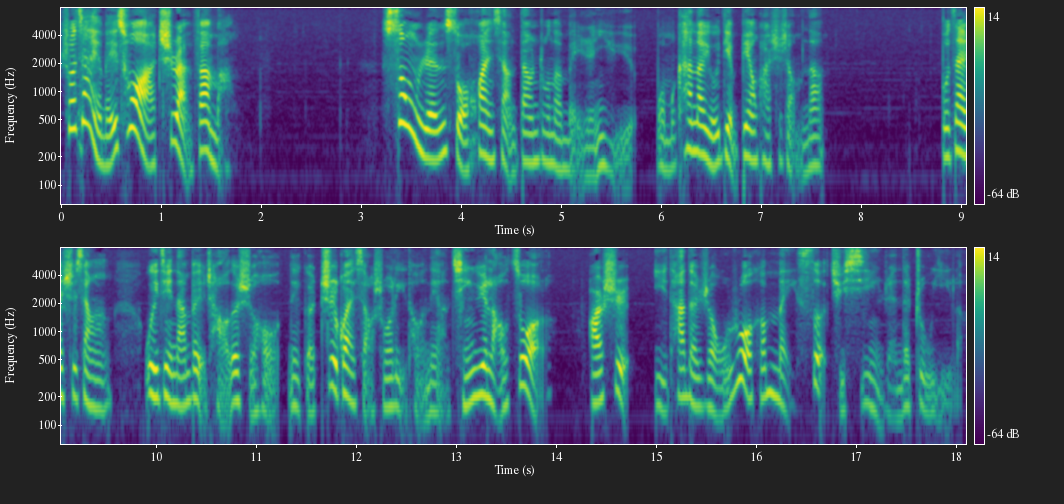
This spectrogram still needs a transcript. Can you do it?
说嫁也没错啊，吃软饭嘛。宋人所幻想当中的美人鱼，我们看到有点变化是什么呢？不再是像魏晋南北朝的时候那个志怪小说里头那样勤于劳作了，而是以她的柔弱和美色去吸引人的注意了。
